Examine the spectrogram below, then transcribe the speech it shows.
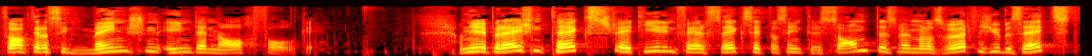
sagt er, das sind Menschen in der Nachfolge. Und im hebräischen Text steht hier in Vers 6 etwas Interessantes, wenn man das wörtlich übersetzt.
